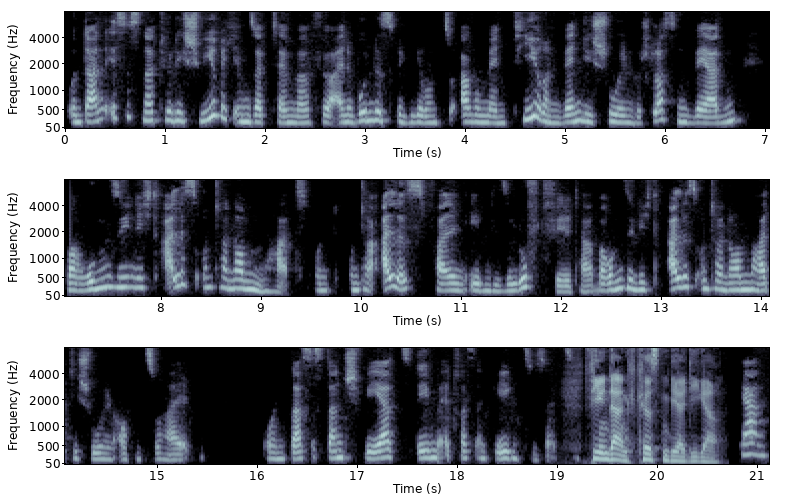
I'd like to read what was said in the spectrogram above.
Und dann ist es natürlich schwierig im September für eine Bundesregierung zu argumentieren, wenn die Schulen geschlossen werden, warum sie nicht alles unternommen hat. Und unter alles fallen eben diese Luftfilter, warum sie nicht alles unternommen hat, die Schulen offen zu halten. Und das ist dann schwer, dem etwas entgegenzusetzen. Vielen Dank, Kirsten Bialdiga. Gern.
